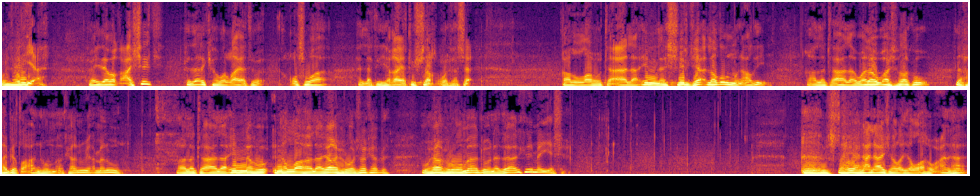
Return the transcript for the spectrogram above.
وذريعة. فإذا وقع الشرك فذلك هو الغاية القصوى التي هي غاية الشر والفساد. قال الله تعالى إن الشرك لظلم عظيم. قال تعالى ولو أشركوا لحبط عنهم ما كانوا يعملون قال تعالى إنه إن الله لا يغفر وشرك به ويغفر ما دون ذلك لمن يشاء في الصحيح عن عائشة رضي الله عنها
